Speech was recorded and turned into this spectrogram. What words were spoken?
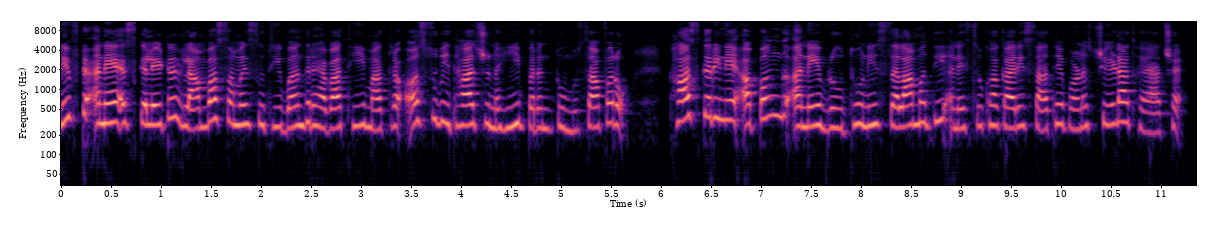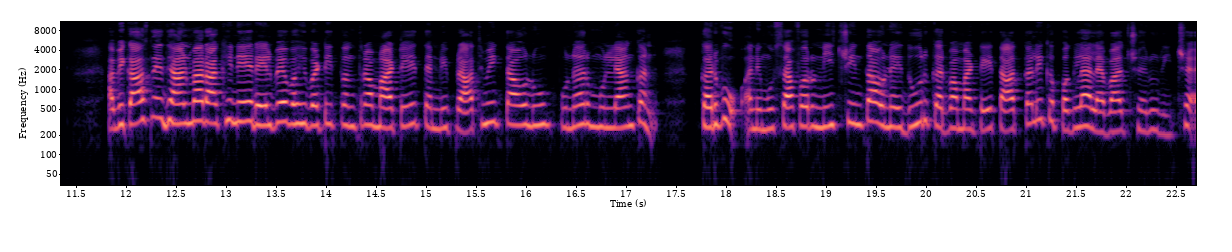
લિફ્ટ અને એસ્કેલેટર લાંબા સમય સુધી બંધ રહેવાથી માત્ર અસુવિધા જ નહીં, પરંતુ મુસાફરો, ખાસ કરીને અપંગ અને વૃદ્ધોની સલામતી અને સુખાકારી સાથે પણ ચેડા થયા છે. આ વિકાસને ધ્યાનમાં રાખીને રેલવે વહીવટી તંત્ર માટે તેમની પ્રાથમિકતાઓનું પુનર્મૂલ્યાંકન કરવું અને મુસાફરોની ચિંતાઓને દૂર કરવા માટે તાત્કાલિક પગલાં લેવા જરૂરી છે.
